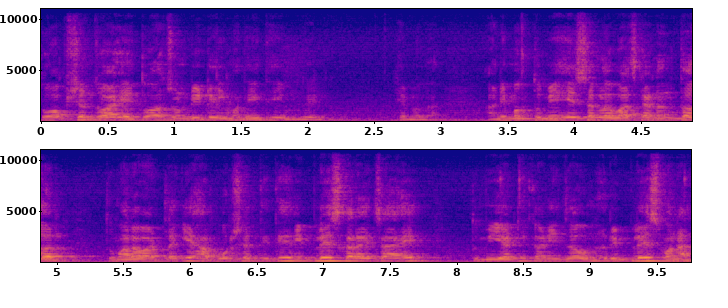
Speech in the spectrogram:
तो ऑप्शन जो आहे तो अजून डिटेलमध्ये इथे येऊन जाईल. हे बघा. आणि मग तुम्ही हे सगळं वाचल्यानंतर तुम्हाला वाटलं की हा पोर्शन तिथे रिप्लेस करायचा आहे. तुम्ही या ठिकाणी जाऊन रिप्लेस म्हणा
